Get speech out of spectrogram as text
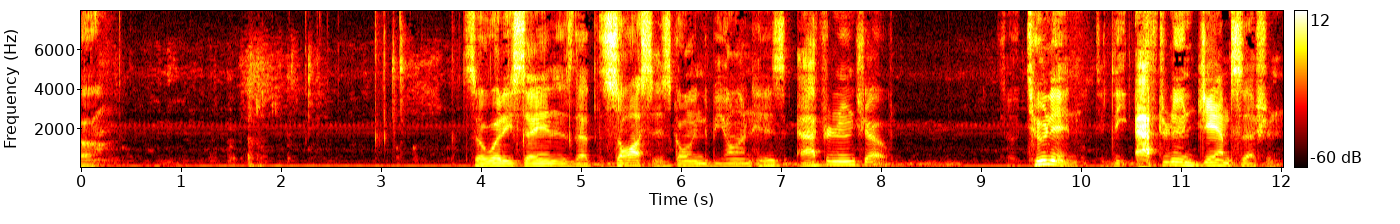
Oh. So what he's saying is that the sauce is going to be on his afternoon show. So tune in the afternoon jam session.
